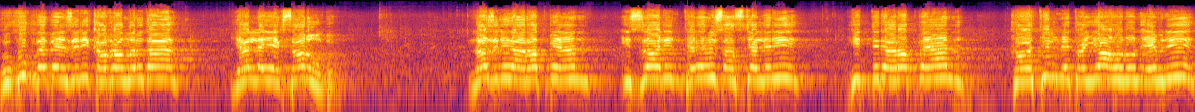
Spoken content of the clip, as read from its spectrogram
hukuk ve benzeri kavramları da yerle yeksan oldu. Nazileri aratmayan İsrail'in terörist askerleri Hitler'i aratmayan katil Netanyahu'nun emri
